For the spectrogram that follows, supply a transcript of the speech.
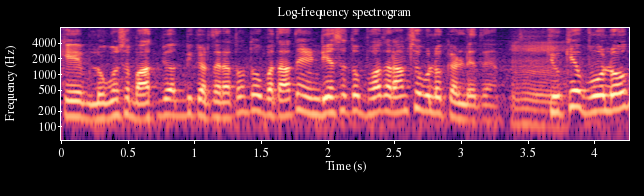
کے لوگوں سے بات بات بھی کرتا رہتا ہوں تو بتاتے ہیں انڈیا سے تو بہت آرام سے وہ لوگ کر لیتے ہیں۔ کیونکہ وہ لوگ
